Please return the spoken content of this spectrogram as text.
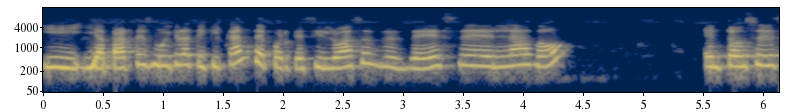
Y, y, aparte es muy gratificante porque si lo haces desde ese lado, entonces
